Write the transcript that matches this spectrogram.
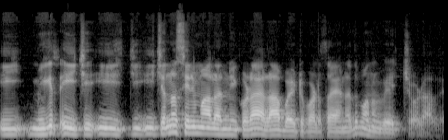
ఈ మిగతా ఈ చి- ఈ ఈ చిన్న సినిమాలన్నీ కూడా ఎలా బయటపడతాయన్నది మనం వేచి చూడాలి.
